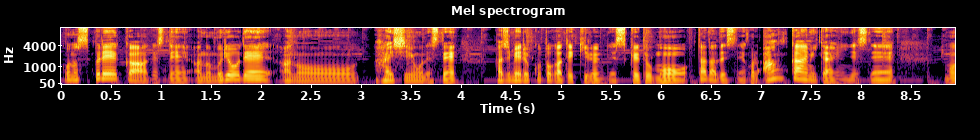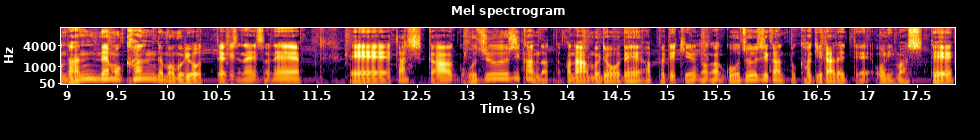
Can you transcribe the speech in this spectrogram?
このスプレーカーですね、あの無料で、あのー、配信をですね、始めることができるんですけども、ただですね、これアンカーみたいにですね、もう何でもかんでも無料ってわけじゃないですよね。えー、確か50時間だったかな、無料でアップできるのが50時間と限られておりまして、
